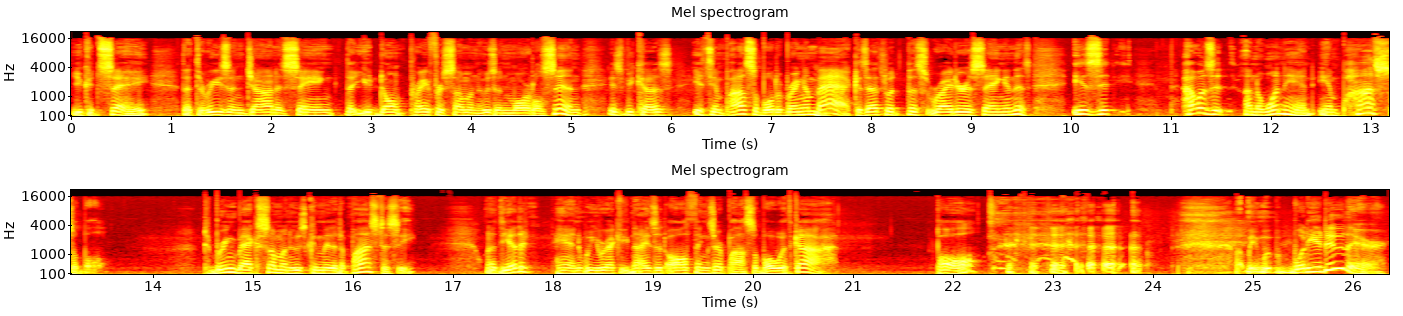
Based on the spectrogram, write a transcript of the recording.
you could say that the reason John is saying that you don't pray for someone who's in mortal sin is because it's impossible to bring them hmm. back. Because that's what this writer is saying in this. Is it, how is it, on the one hand, impossible to bring back someone who's committed apostasy? When at the other hand, we recognize that all things are possible with God. Paul? I mean, what do you do there?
